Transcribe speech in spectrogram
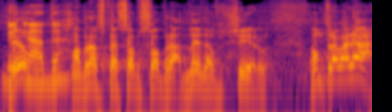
Obrigada. Um abraço pessoal do Sobrado. Leda, o cheiro. Vamos trabalhar!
